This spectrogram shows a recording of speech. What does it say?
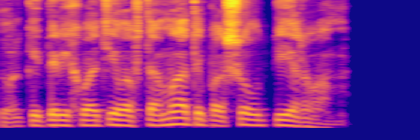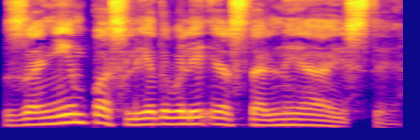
только перехватил автомат и пошел первым. За ним последовали и остальные аисты.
